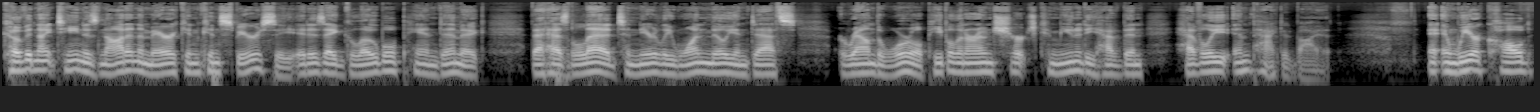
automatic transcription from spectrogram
COVID 19 is not an American conspiracy, it is a global pandemic that has led to nearly 1 million deaths around the world. People in our own church community have been heavily impacted by it. And we are called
